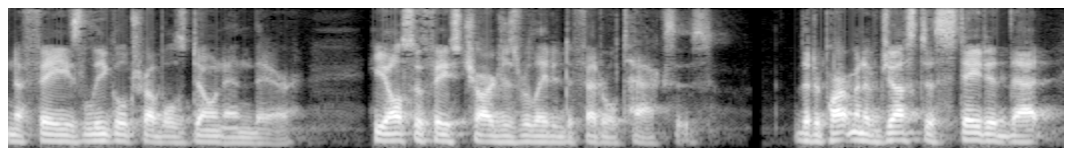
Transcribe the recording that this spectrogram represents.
Nafeh's legal troubles don't end there. He also faced charges related to federal taxes. The Department of Justice stated that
